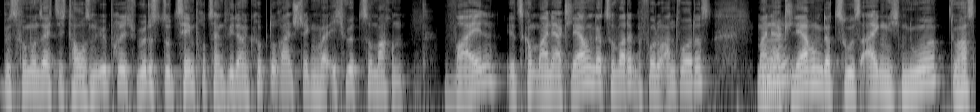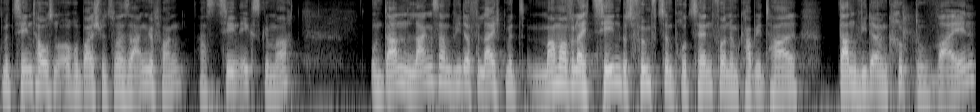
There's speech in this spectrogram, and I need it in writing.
bis 65.000 übrig, würdest du 10% wieder in Krypto reinstecken, weil ich würde es so machen. Weil, jetzt kommt meine Erklärung dazu, warte, bevor du antwortest. Meine mhm. Erklärung dazu ist eigentlich nur, du hast mit 10.000 Euro beispielsweise angefangen, hast 10x gemacht und dann langsam wieder vielleicht mit, mach mal vielleicht 10 bis 15% von dem Kapital dann wieder in Krypto, weil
